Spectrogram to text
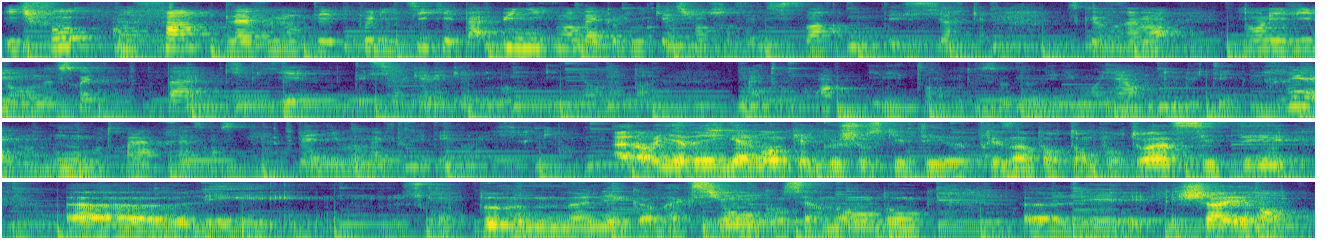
Il faut enfin de la volonté politique et pas uniquement de la communication sur cette histoire des cirques. Parce que vraiment, dans les villes où on ne souhaite pas qu'il y ait des cirques avec animaux, il n'y en a pas. À Tourcoing, il est temps de se donner les moyens de lutter réellement hmm. contre la présence d'animaux maltraités dans les cirques. Alors il y avait également quelque chose qui était euh, très important pour toi, c'était euh, les qu'on peut mener comme action concernant donc euh, les, chats errants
